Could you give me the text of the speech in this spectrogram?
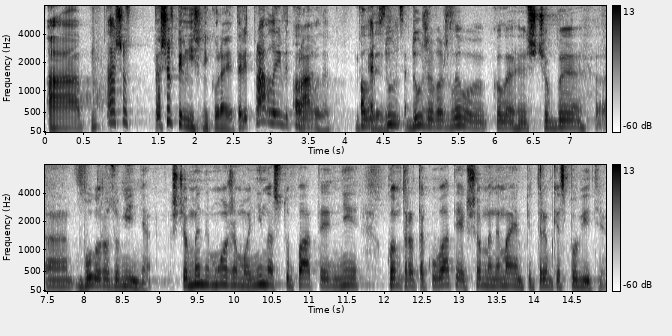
А ну, та що в та що в північній Кореї? Та відправили і відправили. Яка Але різниця? дуже, дуже важливо, колеги, щоб е, було розуміння, що ми не можемо ні наступати, ні контратакувати, якщо ми не маємо підтримки з повітря.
